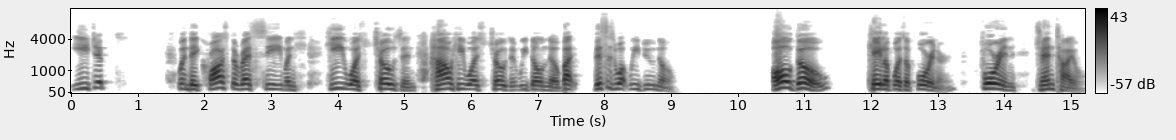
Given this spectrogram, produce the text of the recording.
Egypt, when they crossed the Red Sea, when he was chosen. How he was chosen, we don't know. But this is what we do know. Although Caleb was a foreigner, foreign Gentile,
